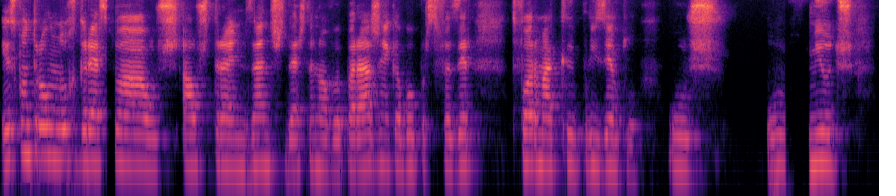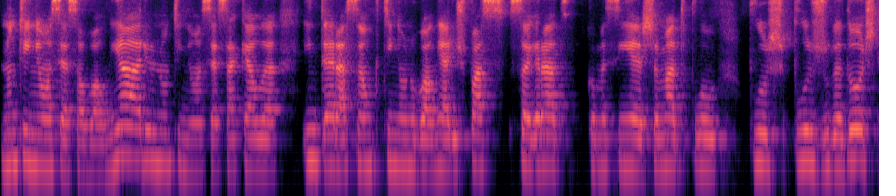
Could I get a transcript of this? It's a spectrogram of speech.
Esse controle no regresso aos, aos treinos antes desta nova paragem acabou por se fazer de forma a que, por exemplo, os, os miúdos não tinham acesso ao balneário, não tinham acesso àquela interação que tinham no balneário, o espaço sagrado, como assim é chamado pelo, pelos, pelos jogadores.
